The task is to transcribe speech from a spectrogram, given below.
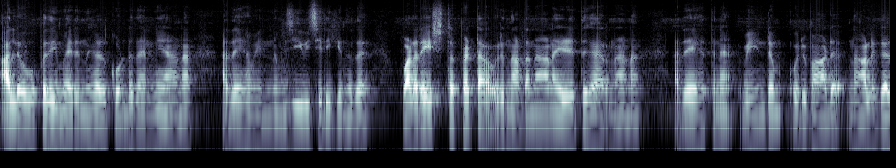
അലോപ്പതി മരുന്നുകൾ കൊണ്ട് തന്നെയാണ് അദ്ദേഹം ഇന്നും ജീവിച്ചിരിക്കുന്നത്. വളരെ ഇഷ്ടപ്പെട്ട ഒരു നടനാണ് എഴുത്തുകാരനാണ്. അദ്ദേഹത്തിന് വീണ്ടും ഒരുപാട് നാളുകൾ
